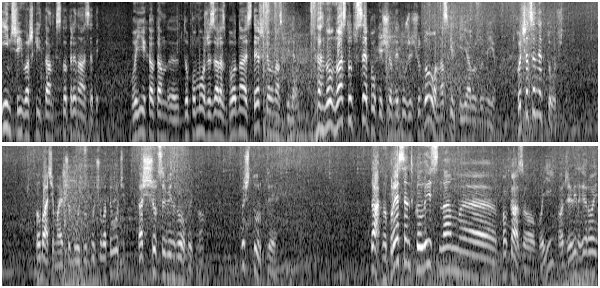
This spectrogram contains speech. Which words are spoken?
Інший важкий танк 113. Поїхав там, е, допоможе зараз, бо одна стежка у нас біля. Ну, у нас тут все поки що не дуже чудово, наскільки я розумію. Хоча це не точно. Побачимо, якщо будуть випучувати очі. Та що це він робить? Ну, виштурклює. Так, ну Пресент колись нам е, показував бої, отже він герой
